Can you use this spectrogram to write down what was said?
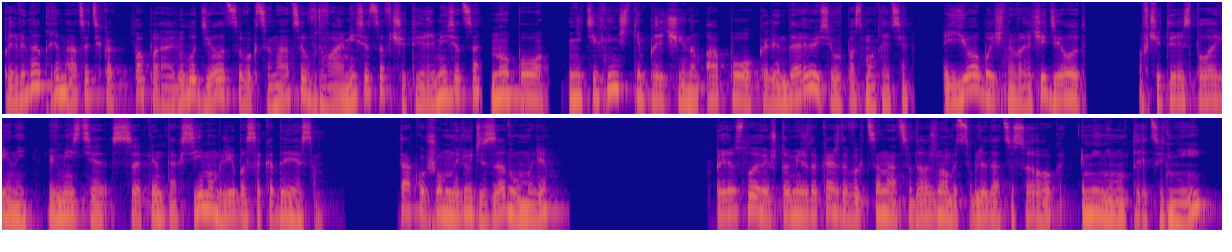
Превинар 13, как по правилу, делается вакцинация в 2 месяца, в 4 месяца, но по не техническим причинам, а по календарю, если вы посмотрите, ее обычно врачи делают в 4,5 вместе с пентаксимом либо с АКДСом. Так уж умные люди задумали. При условии, что между каждой вакцинацией должно быть соблюдаться срок минимум 30 дней,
